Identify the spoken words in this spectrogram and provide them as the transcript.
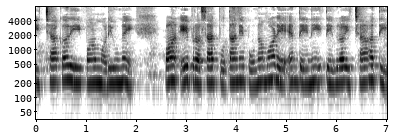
ઈચ્છા કરી પણ મળ્યું નહીં. પણ એ પ્રસાદ પોતાને પુનઃ મળે એમ તેની તીવ્ર ઈચ્છા હતી.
